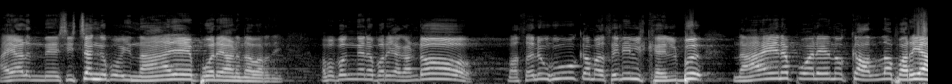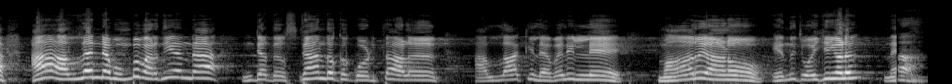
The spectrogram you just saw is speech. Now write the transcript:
അയാൾ നശിച്ചങ്ങ് പോയി നായയെ പോലെയാണെന്നാ പറഞ്ഞു. അപ്പൊ ഇങ്ങനെ പറയാ കണ്ടോ? മസലുഹു മസലിൽ കെൽബ്. നായനെ പോലെ എന്നൊക്കെ അല്ല പറയാ. ആ അല്ലന്റെ മുമ്പ് പറഞ്ഞു എന്താ? എന്റെ ദൃഷ്ടാന്തൊക്കെ കൊടുത്ത ആൾ അള്ളാക്ക് ലെവലില്ലേ? മാറുകയാണോ? എന്ന് ചോദിക്കുങ്ങൾ ആ.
